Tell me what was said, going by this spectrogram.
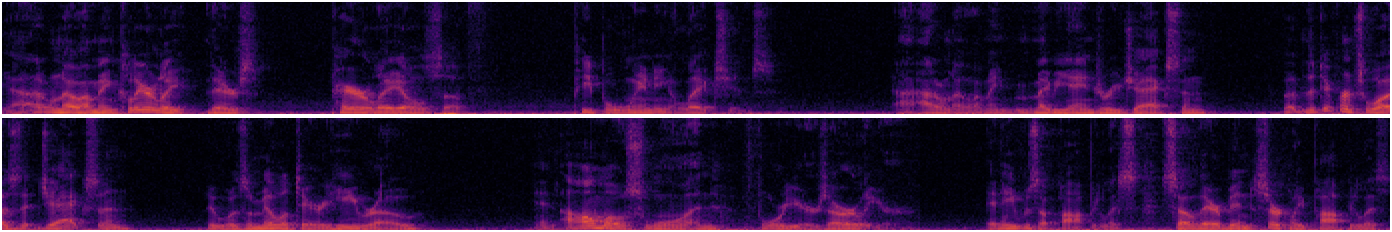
Yeah, I don't know. I mean, clearly there's parallels of people winning elections. I, I don't know. I mean, maybe Andrew Jackson. But the difference was that Jackson, who was a military hero, and almost won four years earlier. And he was a populist. So there have been certainly populists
